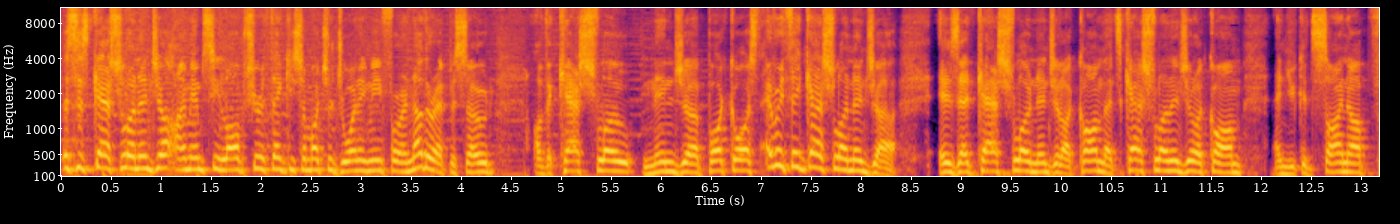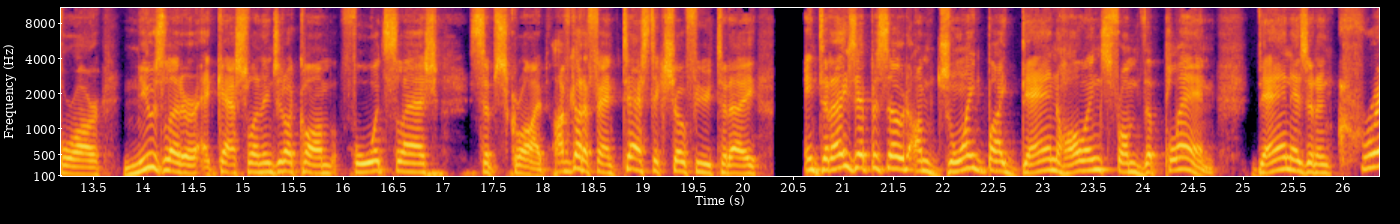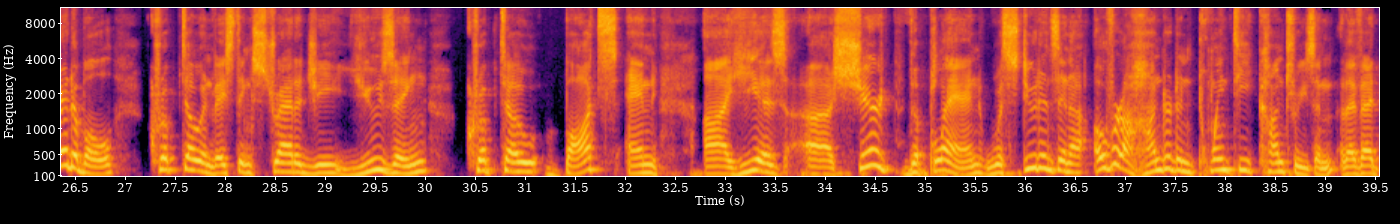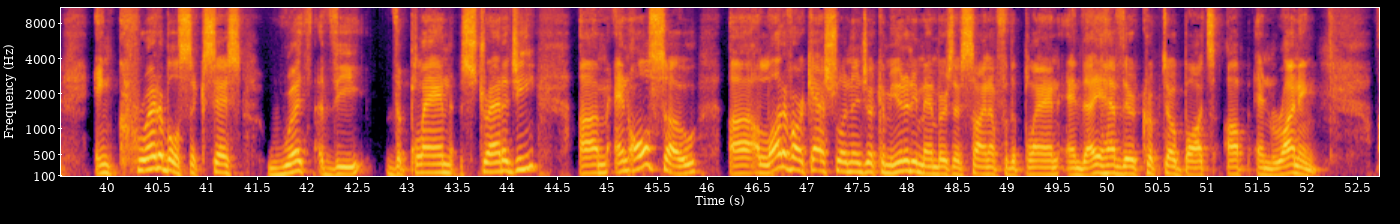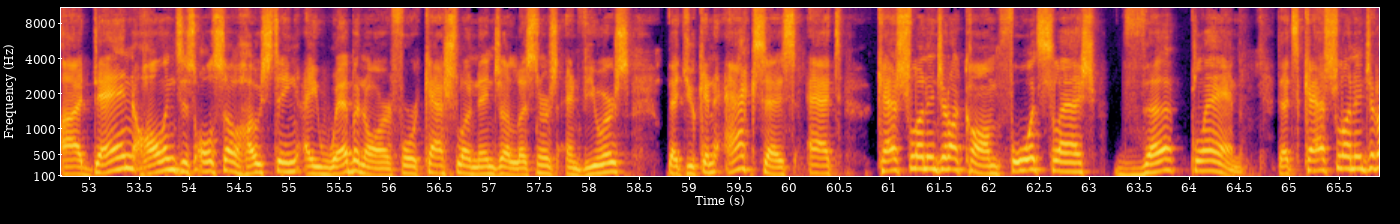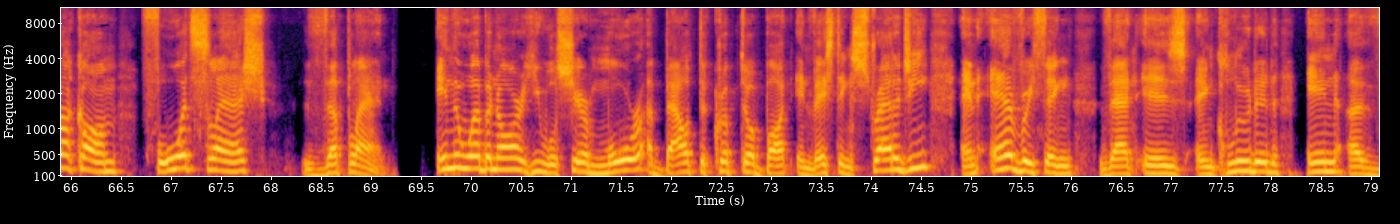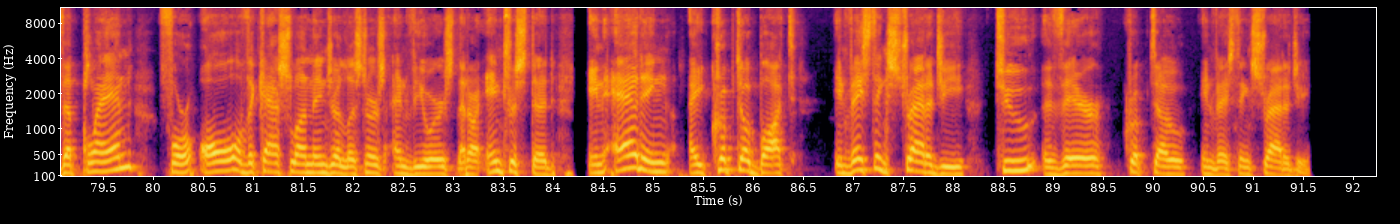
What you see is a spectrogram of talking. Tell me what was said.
This is Cashflow Ninja. I'm MC Laubscher. Thank you so much for joining me for another episode of the Cashflow Ninja podcast. Everything Cashflow Ninja is at cashflowninja.com. That's cashflowninja.com. And you can sign up for our newsletter at cashflowninja.com forward slash subscribe. I've got a fantastic show for you today. In today's episode, I'm joined by Dan Hollings from The Plan. Dan has an incredible crypto investing strategy using crypto bots and uh, he has uh, shared the plan with students in uh, over 120 countries and they've had incredible success with the the plan strategy. Um, and also uh, a lot of our cashflow ninja community members have signed up for the plan and they have their crypto bots up and running. Uh, Dan Hollings is also hosting a webinar for Cashflow Ninja listeners and viewers that you can access at cashflowninja.com forward slash the plan. That's cashflowninja.com forward slash the plan. In the webinar, he will share more about the crypto bot investing strategy and everything that is included in uh, the plan for all of the Cashflow Ninja listeners and viewers that are interested in adding a crypto bot investing strategy to their crypto investing strategy.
